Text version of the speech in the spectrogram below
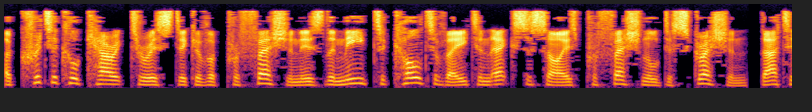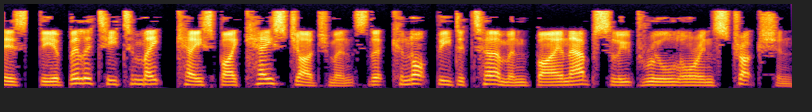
A critical characteristic of a profession is the need to cultivate and exercise professional discretion, that is, the ability to make case-by-case -case judgments that cannot be determined by an absolute rule or instruction.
